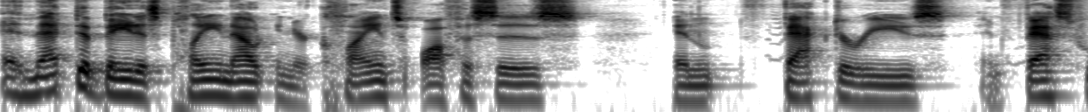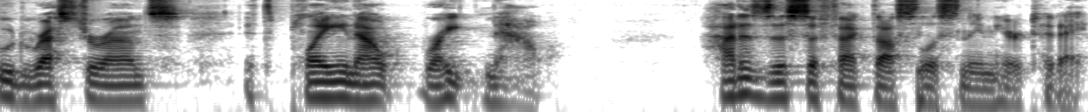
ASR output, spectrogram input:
And that debate is playing out in your clients' offices and factories and fast food restaurants. It's playing out right now. How does this affect us listening here today?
